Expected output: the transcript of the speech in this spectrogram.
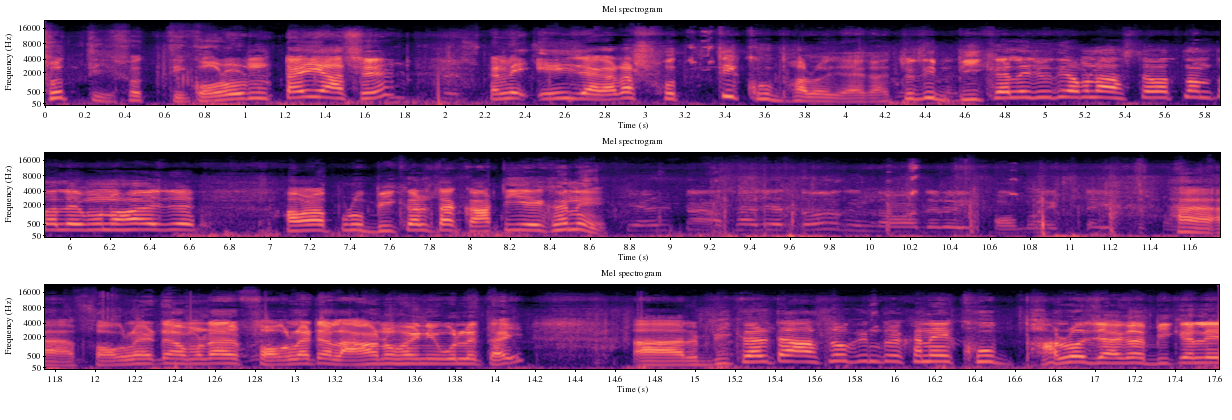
সত্যি সত্যি গরমটাই আছে। মানে এই জায়গাটা সত্যি খুব ভালো জায়গা। যদি বিকালে যদি আমরা আসতে পারতাম তাহলে মনে হয় যে আমরা পুরো বিকালটা কাটিয়ে এখানে ওই ফগ হ্যাঁ ফগ লাইটে আমরা ফগ লাইটটা লাগানো হয়নি বলে তাই। আর বিকালটা আসলেও কিন্তু এখানে খুব ভালো জায়গা বিকালে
